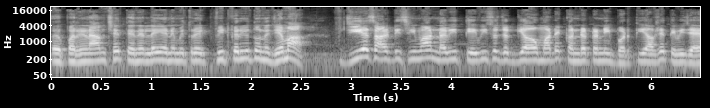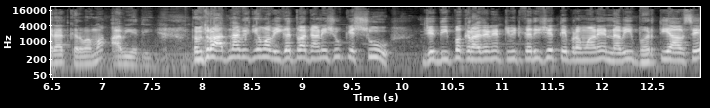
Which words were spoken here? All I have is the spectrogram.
પરિણામ છે તેને લઈ અને મિત્રો એક ટ્વીટ કર્યું હતું ને જેમાં જીએસઆરટીસીમાં નવી ત્રેવીસો જગ્યાઓ માટે કંડક્ટરની ભરતી આવશે તેવી જાહેરાત કરવામાં આવી હતી. તો મિત્રો આજના વિડીયોમાં વિગતવાર જાણીશું કે શું જે દીપક રાજાને ટ્વીટ કરી છે તે પ્રમાણે નવી ભરતી આવશે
